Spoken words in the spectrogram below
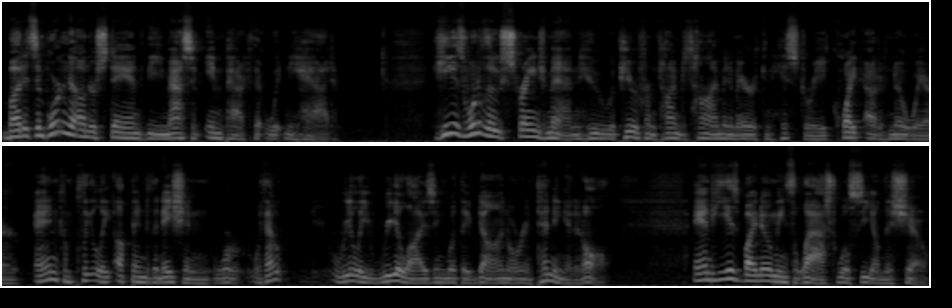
But it's important to understand the massive impact that Whitney had. He is one of those strange men who appear from time to time in American history quite out of nowhere and completely upend the nation without really realizing what they've done or intending it at all. And he is by no means the last we'll see on this show.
